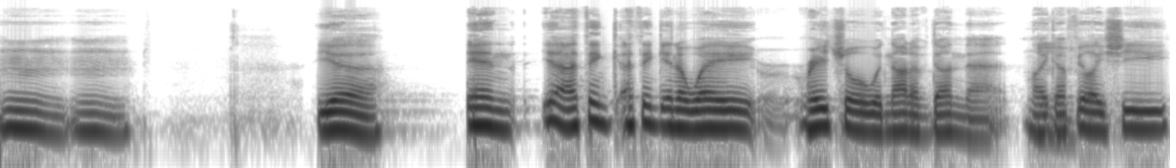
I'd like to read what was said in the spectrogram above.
mm, mm. yeah, and yeah. I think I think in a way Rachel would not have done that. Like I Mm. feel like she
